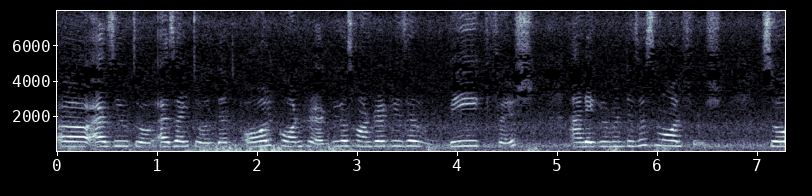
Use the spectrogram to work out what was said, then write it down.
Uh, as you told as i told that all contract because contract is a big fish and agreement is a small fish. So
